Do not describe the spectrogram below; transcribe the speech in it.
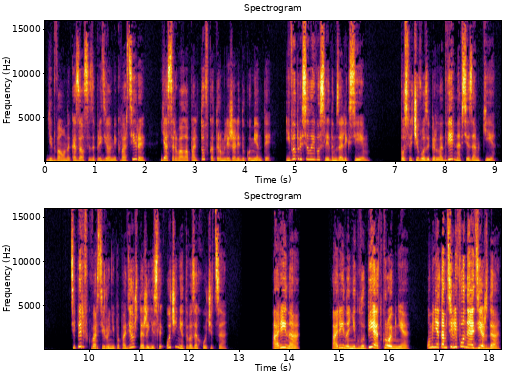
Едва он оказался за пределами квартиры, я сорвала пальто, в котором лежали документы, и выбросила его следом за Алексеем. После чего заперла дверь на все замки. Теперь в квартиру не попадешь, даже если очень этого захочется. «Арина! Арина, не глупи, открой мне! У меня там телефон и одежда!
